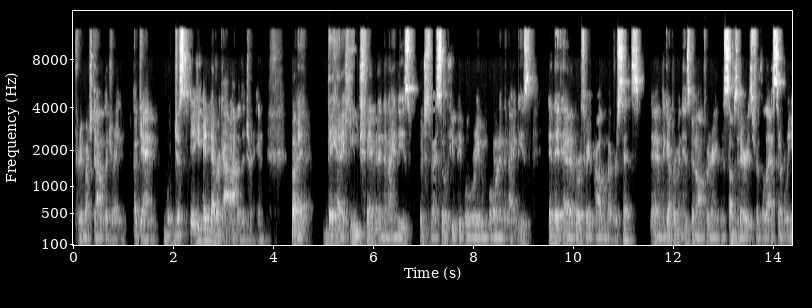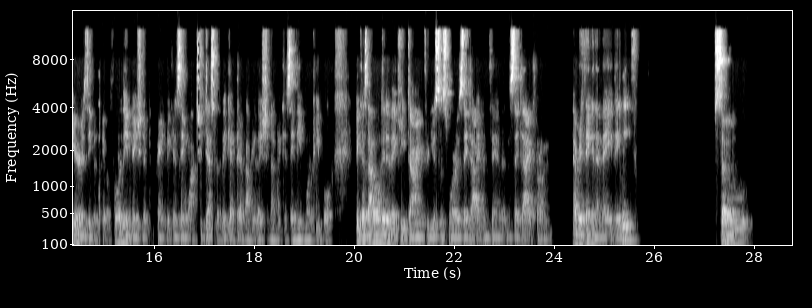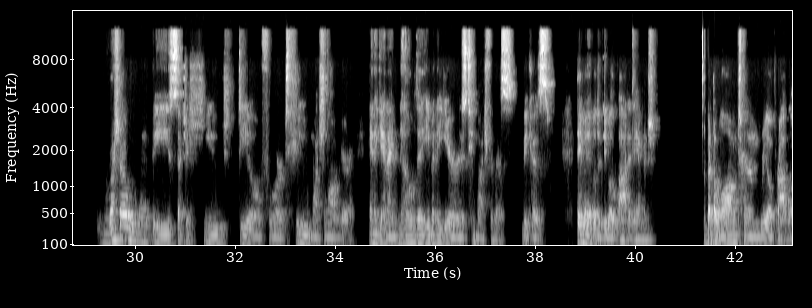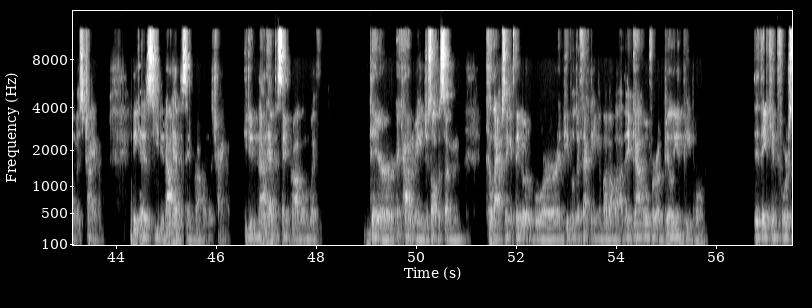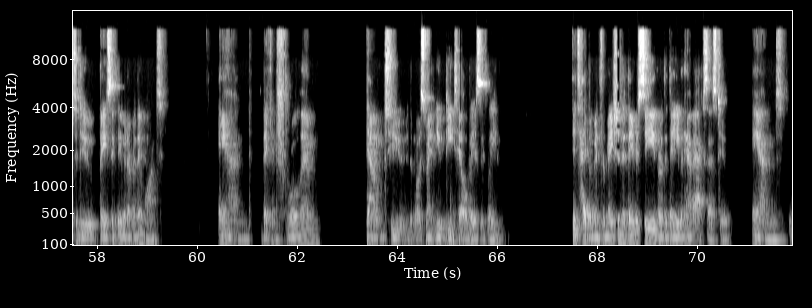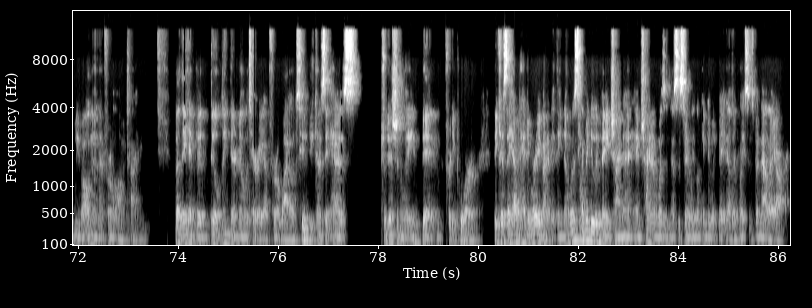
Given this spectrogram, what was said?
pretty much down the drain again. Just it, it never got out of the drain, but they had a huge famine in the 90s, which is why so few people were even born in the 90s and they've had a birth rate problem ever since. And the government has been offering the subsidies for the last several years, even before the invasion of Ukraine, because they want to desperately get their population up because they need more people. Because not only do they keep dying for useless wars, they die from famines, they die from everything, and then they they leave. So Russia won't be such a huge deal for too much longer. And again, I know that even a year is too much for this because they've been able to do a lot of damage. But the long term real problem is China, because you do not have the same problem with China. You do not have the same problem with their economy just all of a sudden collapsing if they go to war and people defecting and blah, blah, blah. They've got over a billion people that they can force to do basically whatever they want. And they control them down to the most minute detail, basically. The type of information that they receive or that they even have access to. And we've all known that for a long time. But they have been building their military up for a while too, because it has traditionally been pretty poor because they haven't had to worry about anything. No one's coming to invade China, and China wasn't necessarily looking to invade other places, but now they are.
